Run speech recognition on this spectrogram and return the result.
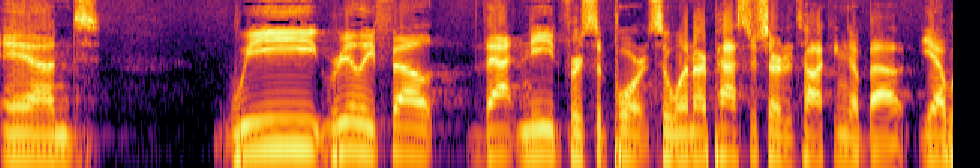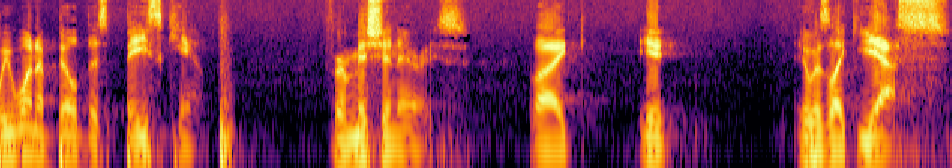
and we really felt that need for support. So when our pastor started talking about, yeah, we want to build this base camp for missionaries, like it, it was like, yes,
